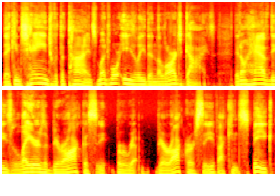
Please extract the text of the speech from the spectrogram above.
They can change with the times much more easily than the large guys. They don't have these layers of bureaucracy, bureaucracy, if I can speak,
